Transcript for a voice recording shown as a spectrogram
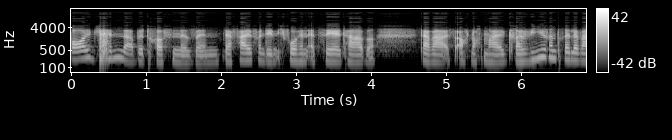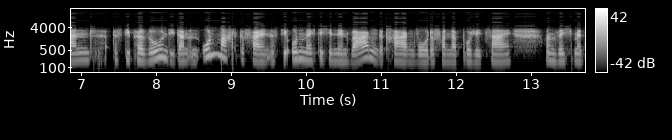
All-Gender-Betroffene sind. Der Fall, von dem ich vorhin erzählt habe, da war es auch nochmal gravierend relevant, dass die Person, die dann in Unmacht gefallen ist, die ohnmächtig in den Wagen getragen wurde von der Polizei und sich mit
